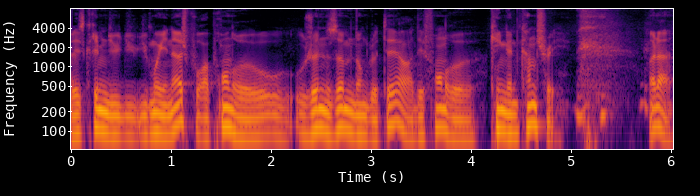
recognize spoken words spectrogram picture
L'escrime du, du, du Moyen-Âge pour apprendre aux, aux jeunes hommes d'Angleterre à défendre euh, King and Country. voilà.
